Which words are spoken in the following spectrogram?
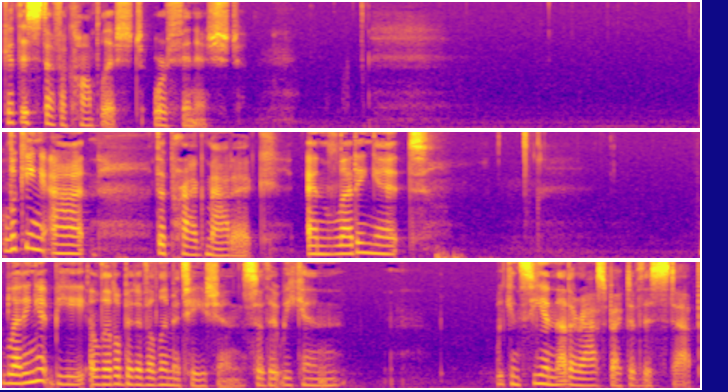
get this stuff accomplished or finished? Looking at the pragmatic and letting it letting it be a little bit of a limitation so that we can we can see another aspect of this step.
